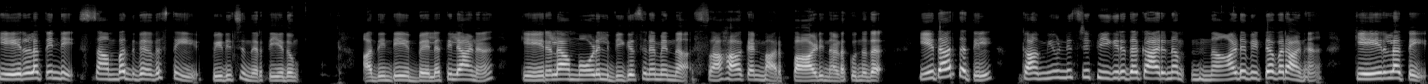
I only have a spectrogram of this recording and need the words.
കേരളത്തിന്റെ സമ്പദ് വ്യവസ്ഥയെ പിടിച്ചു നിർത്തിയതും. അതിന്റെ ബലത്തിലാണ് കേരള മോഡൽ വികസനമെന്ന് സഹാക്കന്മാർ പാടി നടക്കുന്നത്. യഥാർത്ഥത്തിൽ കമ്മ്യൂണിസ്റ്റ് ഭീകരത കാരണം നാട് വിട്ടവരാണ് കേരളത്തെ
